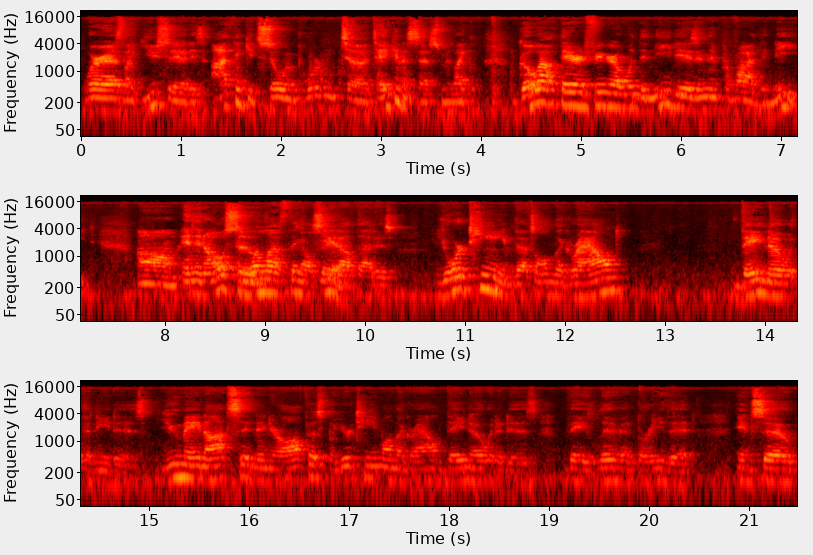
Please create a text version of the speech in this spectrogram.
Whereas, like you said, is I think it's so important to take an assessment, like go out there and figure out what the need is, and then provide the need. Um, and then also, And one last thing I'll say Yeah. about that is your team that's on the ground, they know what the need is. You may not sitting in your office, but your team on the ground, they know what it is. They live and breathe it. And so,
